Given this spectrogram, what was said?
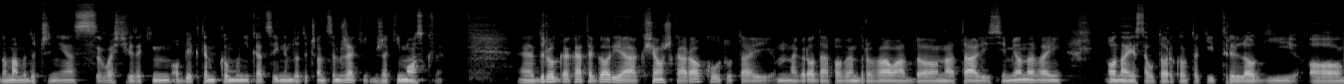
no mamy do czynienia z właściwie takim obiektem komunikacyjnym dotyczącym rzeki, rzeki Moskwy. E, druga kategoria książka roku. Tutaj nagroda powędrowała do Natalii Siemionowej. Ona jest autorką takiej trylogii o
